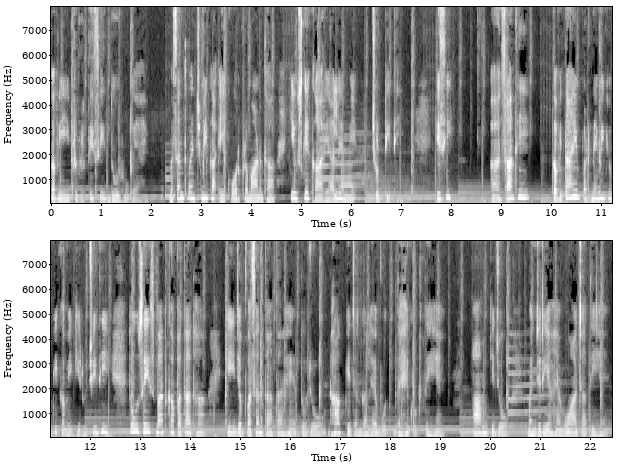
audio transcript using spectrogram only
कवि प्रकृति से दूर हो गया है। वसंत पंचमी का एक और प्रमाण था कि उसके कार्यालय में छुट्टी थी। किसी आ, साथ ही कविताएँ पढ़ने में क्योंकि कवि की रुचि थी तो उसे इस बात का पता था कि जब वसंत आता है तो जो ढाक के जंगल है वो दहक उठते हैं। आम की जो मंजरियाँ हैं वो आ जाती हैं।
